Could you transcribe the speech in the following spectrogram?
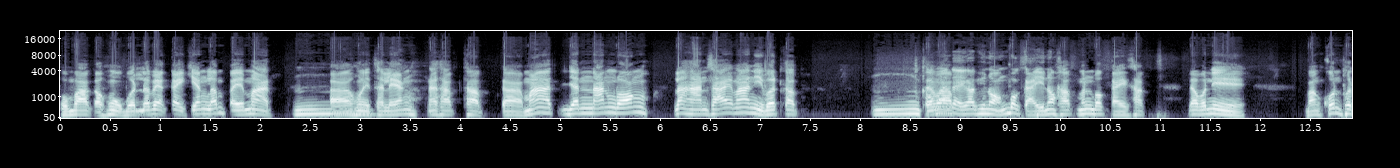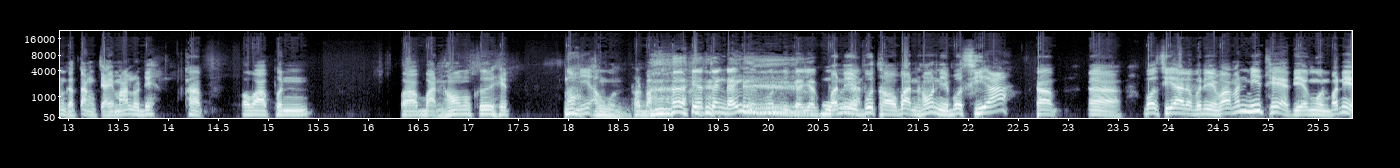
ผมว่าก็ฮู้เบิดแล้วแวกใกล้เคียงล้ำไปมาดอืมอ่าห้วยแถลงนะครับครับก็มายันนั้นร้องละหารซ้ายมานี่เบิดครับ อืมแต่เข้าว่ามาได้ครับพี่น้องบ่ไกลเนาะครับ มันบ่ไกลครับ แล้ววันนี้บางคนเพิ่นก็ตั้งใจมาโลดเด้ครับ เพราะว่าเพิ่นว่าบ้านเฮามันคือเฮ็ดเนาะนี่องุ่นเพิ่นว่าเฮ็ดจังได๋องุ่นนี่ก็อยากรู้วันนี้เหมือกัผู้เฒ่าบ้านเฮานี่บ่เสียครับ เออบ่เสียแล้ววันนี้ว่ามันมีแท้ที่องุ่นวันนี้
